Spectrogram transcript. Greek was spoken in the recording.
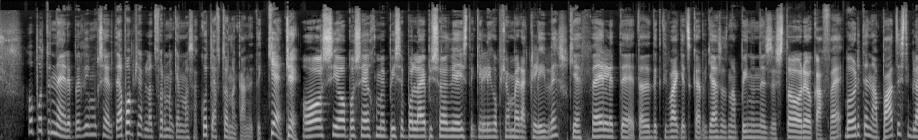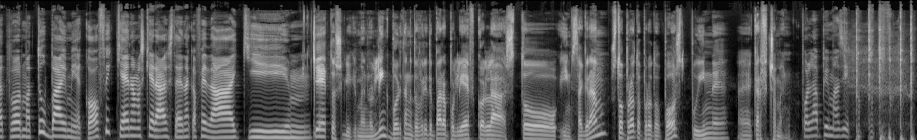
Οπότε ναι, ρε παιδί μου, ξέρετε, από όποια πλατφόρμα και αν μας ακούτε, αυτό να κάνετε. Και, Και. όσοι όπως έχουμε πει σε πολλά επεισόδια είστε και λίγο πιο μερακλείδες και θέλετε τα δεντεκτιβάκια της καρδιάς σας να πίνουν ζεστό, ωραίο καφέ, μπορείτε να πάτε στην πλατφόρμα του Buy Me a Coffee και να μας κεράσετε ένα καφεδάκι. Και το συγκεκριμένο link μπορείτε να το βρείτε πάρα πολύ εύκολα στο Instagram, στο πρώτο πρώτο post που είναι ε, καρφιτσωμένο. Πολλά πει μαζί.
